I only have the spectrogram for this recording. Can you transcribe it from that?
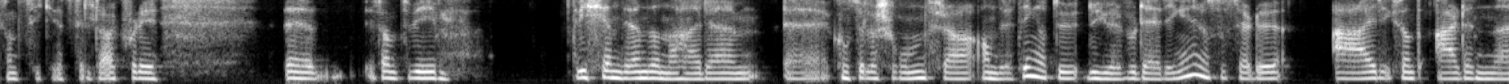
sant, sikkerhetstiltak. Fordi eh, sant, vi, vi, kjenner igjen denne her eh, konstellasjonen fra andre ting. At du, du, gjør vurderinger, og så ser du er, sant, er denne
